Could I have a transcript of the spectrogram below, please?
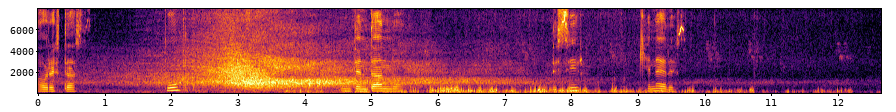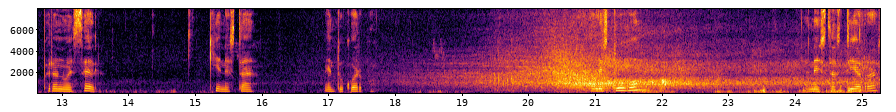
Ahora estás tú intentando decir quién eres, pero no es Él está en tu cuerpo. Él estuvo en estas tierras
